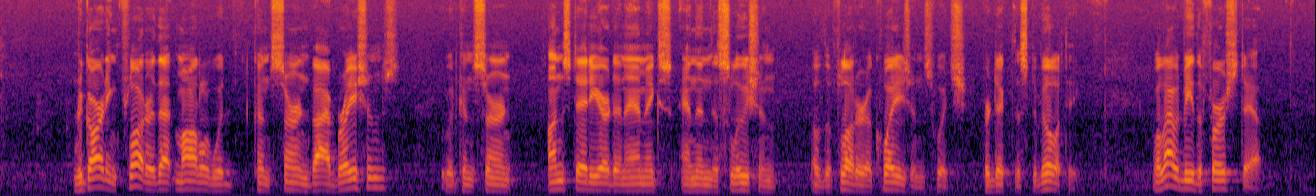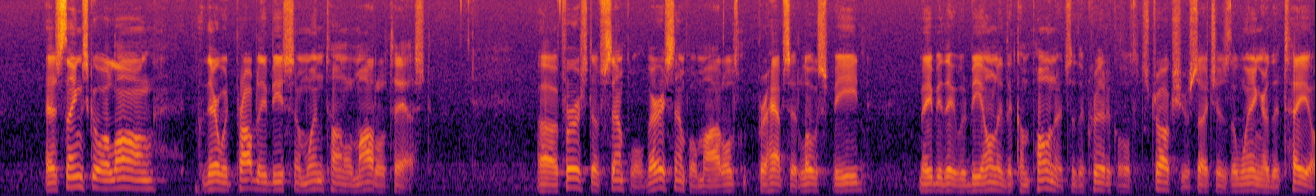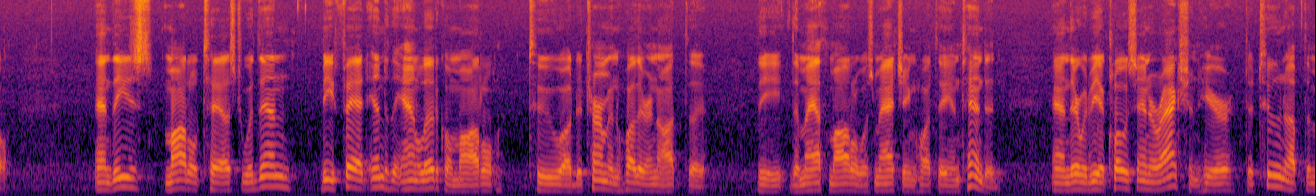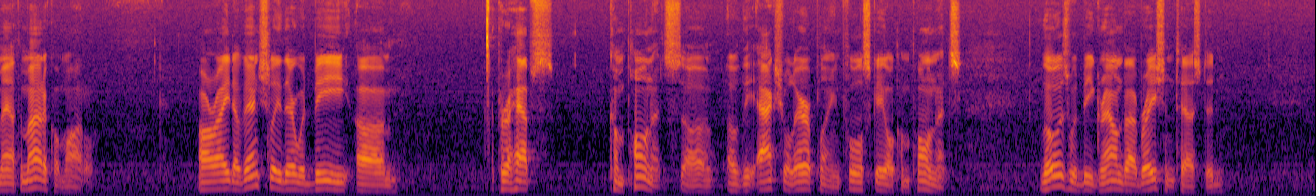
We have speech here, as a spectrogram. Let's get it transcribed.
regarding flutter, that model would concern vibrations, it would concern unsteady aerodynamics, and then the solution of the flutter equations which predict the stability. Well, that would be the first step. As things go along, there would probably be some wind tunnel model test. Uh, first of simple, very simple models, perhaps at low speed. Maybe they would be only the components of the critical structure, such as the wing or the tail. And these model tests would then be fed into the analytical model to uh, determine whether or not the the, the math model was matching what they intended. And there would be a close interaction here to tune up the mathematical model. All right, eventually there would be um, perhaps components uh, of the actual airplane, full-scale components. Those would be ground vibration tested,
